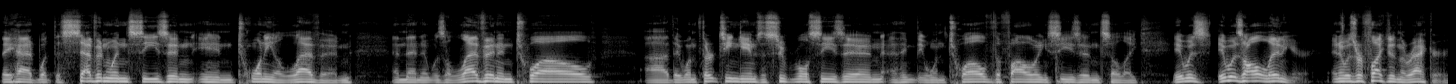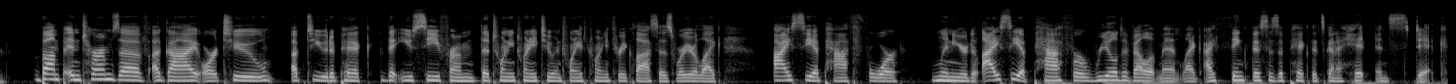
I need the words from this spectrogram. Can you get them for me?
They had what the seven win season in 2011, and then it was 11 and 12. Uh, they won 13 games the Super Bowl season. I think they won 12 the following season. So like it was it was all linear, and it was reflected in the record. Bump, in terms of a guy or two, up to you to pick that you see from the 2022 and 2023 classes where you're like, I see a path for linear, de- I see a path for real development. Like, I think this is a pick that's going to hit and stick.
